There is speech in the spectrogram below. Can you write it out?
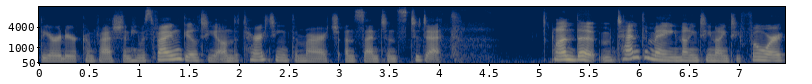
the earlier confession. He was found guilty on the 13th of March and sentenced to death. On the 10th of May 1994,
